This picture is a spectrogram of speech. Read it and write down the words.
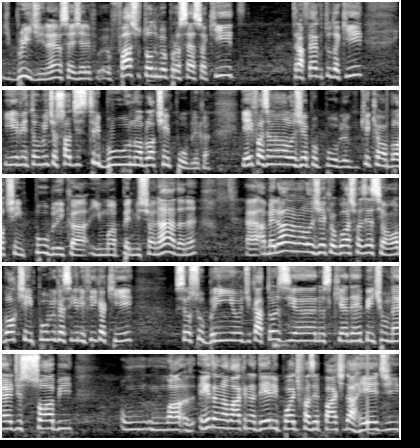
de bridge, né? Ou seja, ele, eu faço todo o meu processo aqui, trafego tudo aqui e eventualmente eu só distribuo numa blockchain pública. E aí fazendo analogia para o público, o que é uma blockchain pública e uma permissionada, né? É, a melhor analogia que eu gosto de fazer é assim, ó, uma blockchain pública significa que o seu sobrinho de 14 anos, que é de repente um nerd, sobe, um, uma, entra na máquina dele e pode fazer parte da rede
